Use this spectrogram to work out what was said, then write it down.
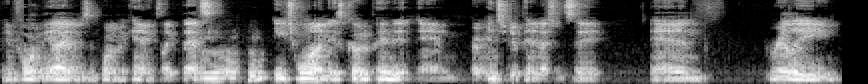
inform the items, inform the mechanics. Like that's hmm each one is codependent and or interdependent, I should say, and really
